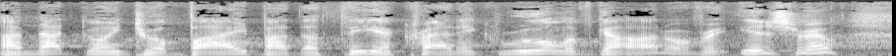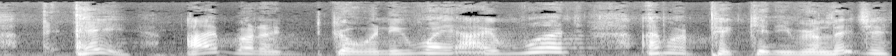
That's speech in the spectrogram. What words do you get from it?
I'm not going to abide by the theocratic rule of God over Israel. Hey, I'm going to go any way I want. I'm going to pick any religion.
